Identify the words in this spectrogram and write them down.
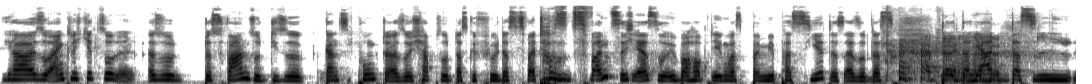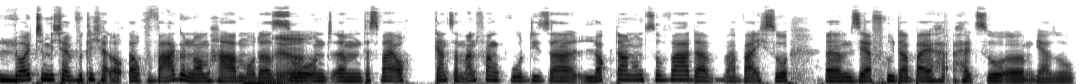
Ja, also eigentlich jetzt so, also das waren so diese ganzen Punkte. Also ich habe so das Gefühl, dass 2020 erst so überhaupt irgendwas bei mir passiert ist. Also dass da, da, ja, dass Leute mich halt wirklich halt auch, auch wahrgenommen haben oder so. Ja. Und ähm, das war ja auch ganz am Anfang, wo dieser Lockdown und so war, da war, ich so ähm, sehr früh dabei, halt so, ähm, ja, so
